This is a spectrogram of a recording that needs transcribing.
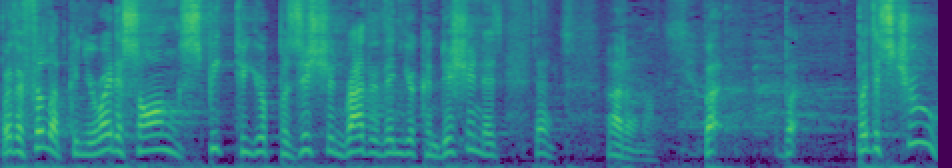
Brother Philip, can you write a song, speak to your position rather than your condition? As, that, I don't know. But, but, but it's true.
